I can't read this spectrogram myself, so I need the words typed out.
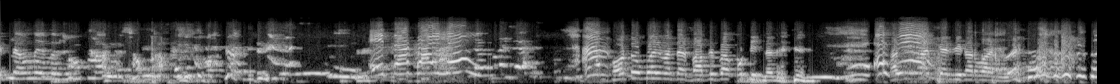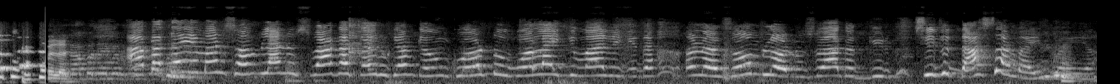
એટલે અમે એને ચોપડા ને એ તો કાઈ નહીં આમ ખોટું બોલમાં તાર બાપી પા કુટી ન દે સાચી વાત કરવી કરવાની હોય? આ બધાએ મન સંપલાનું સ્વાગત કર્યું. કેમ કે હું ખોટું બોલાઈ કે મારી કીધા અને સંપલાનું સ્વાગત કર્યું. સીધું દાસામાં આવી ગયા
